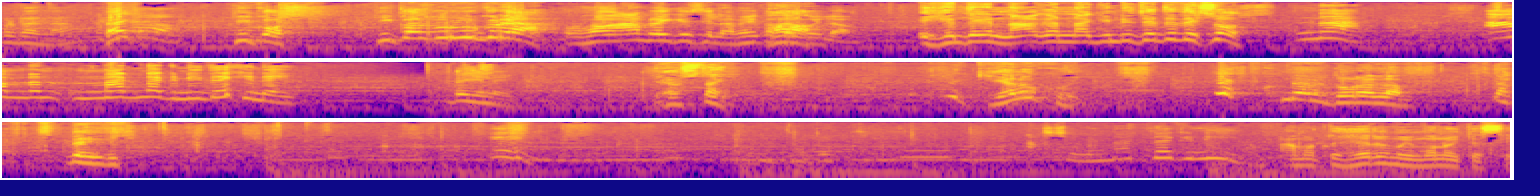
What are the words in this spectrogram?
বেটা না। কি কস? কি কস বুড়বুড় করে? হ্যাঁ আমরা গেছিলাম এই কথা কইলাম। এখান থেকে নাগ আর নাগিনটি যেতে দেখছস? না আমরা নাগ নাগনি দেখি নাই। দেখি নাই। ব্যবস্থাই গেল কই? এক্ষুনি আমি দৌড়ালাম না, দেখি দেখি। এই আসলে আমার তো হেরমই মনে হইতেছে।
